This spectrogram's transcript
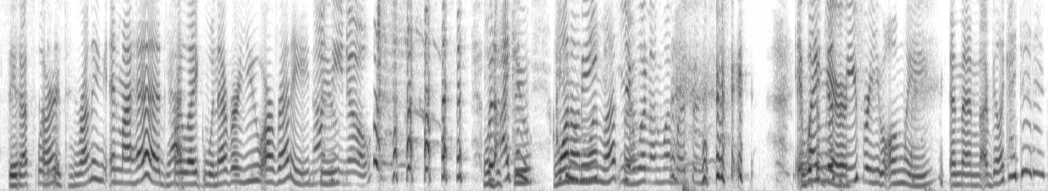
See, that's what art. is running in my head Yes. for like whenever you are ready not to. me no We'll but just i can do I can one-on-one make- lessons. yeah one-on-one lessons it might just be for you only and then i'd be like i did it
